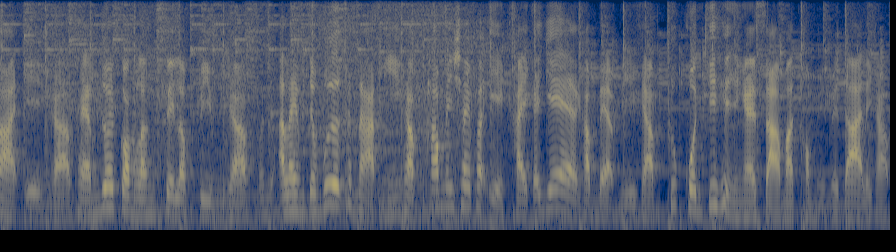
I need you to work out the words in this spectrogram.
มาเองครับ แถมด้วยกองลังเซราฟิมครับมันอะไรมันจะเวอร์ขนาดนี้ครับ ถ้าไม่ใช่พระเอกใครก็แย่ครับแบบนี้ครับ ทุกคนคิดเห็นยังไงสามารถคอมเมนต์ไว้ได้เลยครับ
